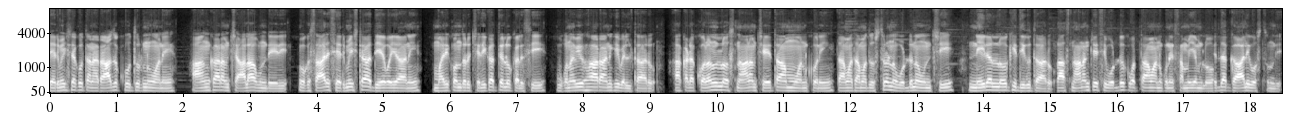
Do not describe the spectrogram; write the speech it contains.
శర్మిష్ఠకు తన రాజు కూతురును అనే అహంకారం చాలా ఉండేది. ఒకసారి శర్మిష్ఠ దేవయ్య అని మరికొందరు చెలికత్తెలు కలిసి వనవిహారానికి వెళ్తారు. అక్కడ కొలంలో స్నానం చేతాము అనుకొని తమ తమ దుస్తులను ఒడ్డున ఉంచి నీళ్ళల్లోకి దిగుతారు. ఆ స్నానం చేసి ఒడ్డుకు వస్తామనుకునే సమయంలో పెద్ద గాలి వస్తుంది.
